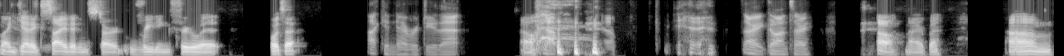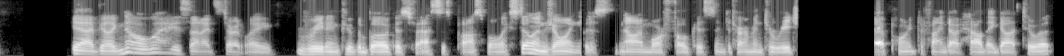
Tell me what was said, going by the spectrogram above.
like get excited and start reading through it what's that I can never do that. oh All right, go on. Sorry. oh no you're fine. um yeah i'd be like no way so then i'd start like reading through the book as fast as possible like still enjoying it just now i'm more focused and determined to reach that point to find out how they got to it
